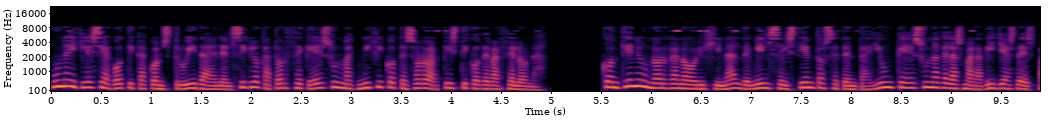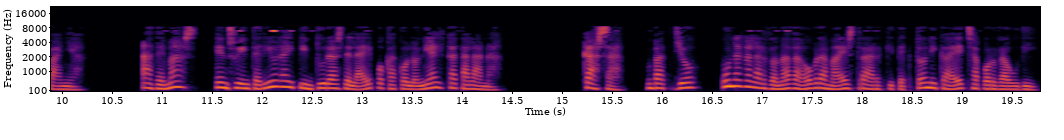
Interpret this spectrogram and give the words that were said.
una iglesia gótica construida en el siglo XIV que es un magnífico tesoro artístico de Barcelona. Contiene un órgano original de 1671 que es una de las maravillas de España. Además, en su interior hay pinturas de la época colonial catalana. Casa, Batlló, una galardonada obra maestra arquitectónica hecha por Gaudí.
